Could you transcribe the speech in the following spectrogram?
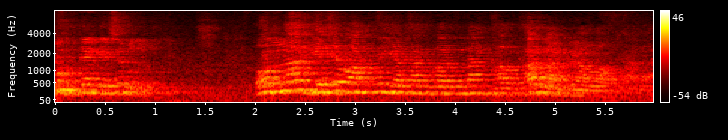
ruh dengesi budur. Onlar gece vakti yataklarından kalkarlar diyor allah Teala.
